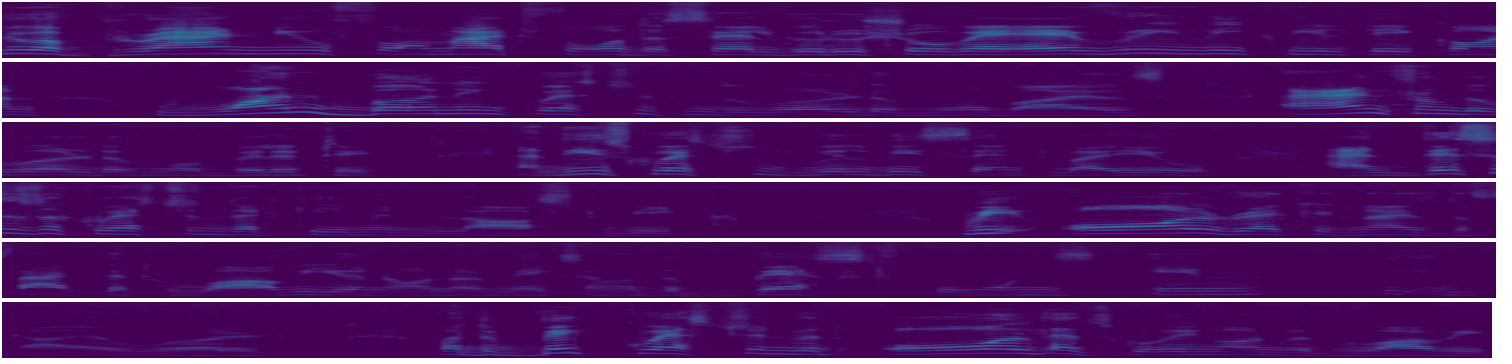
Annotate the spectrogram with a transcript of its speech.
to a brand new format for the Cell Guru Show, where every week we'll take on one burning question from the world of mobiles and from the world of mobility. And these questions will be sent by you. And this is a question that came in last week. We all recognize the fact that Huawei and Honor make some of the best phones in the entire world. But the big question with all that's going on with Huawei,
